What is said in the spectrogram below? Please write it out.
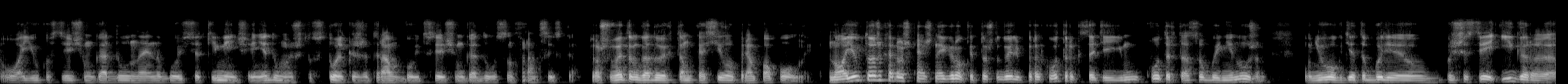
у Аюка в следующем году, наверное, будет все-таки меньше. Я не думаю, что столько же травм будет в следующем году у Сан-Франциско. Потому что в этом году их там косило прям по полной. Но Аюк тоже хороший, конечно, игрок. Это то, что говорили про Квотер. Кстати, ему Квотер-то особо и не нужен. У него где-то были в большинстве игр э,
